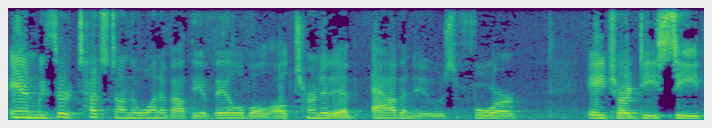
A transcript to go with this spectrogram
And we sort of touched on the one about the available alternative avenues for HRDC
